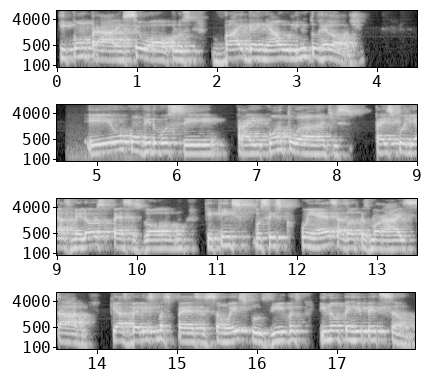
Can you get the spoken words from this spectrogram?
que comprarem seu óculos vai ganhar o lindo relógio. Eu convido você para ir quanto antes, para escolher as melhores peças logo, que quem vocês conhecem as óticas morais sabe que as belíssimas peças são exclusivas e não tem repetição.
